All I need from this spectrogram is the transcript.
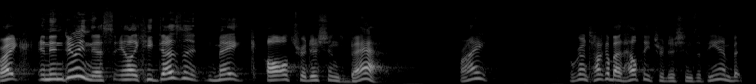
right?" And in doing this, like he doesn't make all traditions bad, right? We're going to talk about healthy traditions at the end, but,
